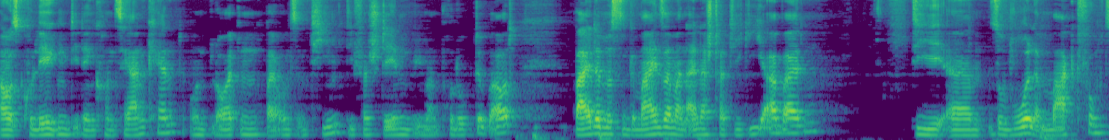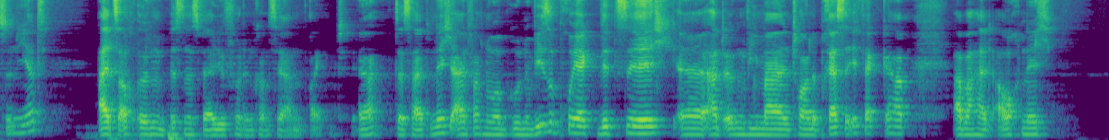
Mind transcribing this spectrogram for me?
aus Kollegen, die den Konzern kennen und Leuten bei uns im Team, die verstehen, wie man Produkte baut. Beide müssen gemeinsam an einer Strategie arbeiten, die ähm, sowohl im Markt funktioniert, als auch irgendein Business Value für den Konzern bringt. Ja? Deshalb nicht einfach nur grüne Wiese-Projekt, witzig, äh, hat irgendwie mal einen tollen Presseeffekt gehabt, aber halt auch nicht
